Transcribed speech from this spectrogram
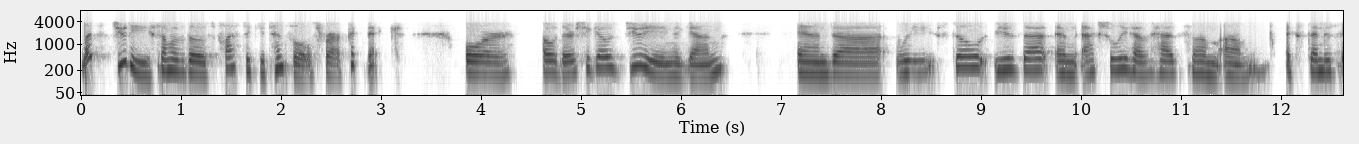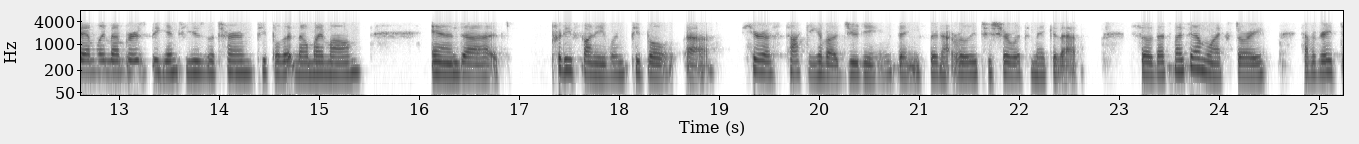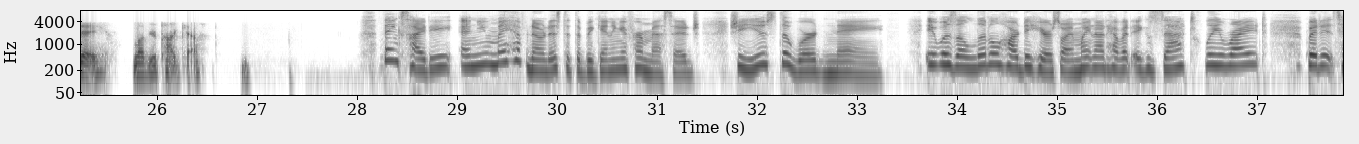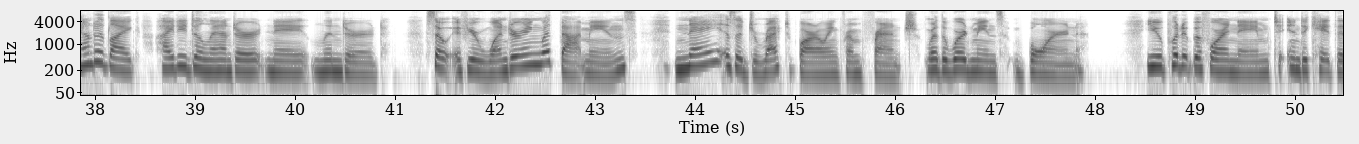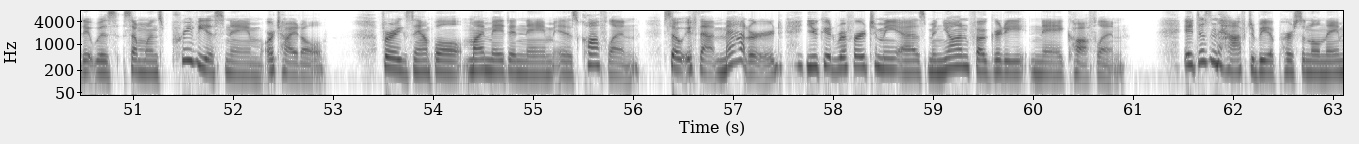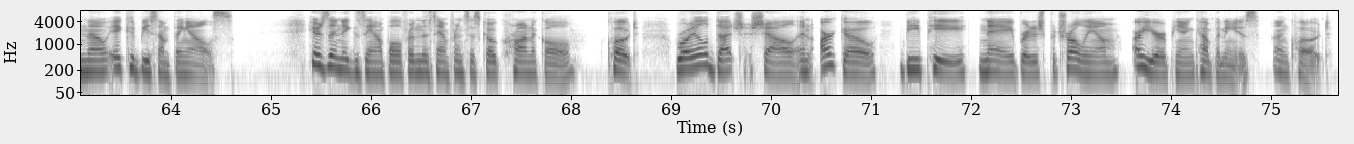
let's Judy some of those plastic utensils for our picnic or oh, there she goes Judying again. And uh, we still use that and actually have had some um, extended family members begin to use the term, people that know my mom. And uh, it's pretty funny when people uh, hear us talking about Judying things. They're not really too sure what to make of that. So that's my family story. Have a great day. Love your podcast. Thanks, Heidi. And you may have noticed at the beginning of her message, she used the word née it was a little hard to hear, so I might not have it exactly right, but it sounded like Heidi Delander, née Linderd. So if you're wondering what that means, née is a direct borrowing from French, where the word means born. You put it before a name to indicate that it was someone's previous name or title. For example, my maiden name is Coughlin, so if that mattered, you could refer to me as Mignon Fogarty, née Coughlin. It doesn't have to be a personal name, though, it could be something else. Here's an example from the San Francisco Chronicle. Quote, Royal Dutch Shell and Arco, BP, née British Petroleum, are European companies, unquote.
